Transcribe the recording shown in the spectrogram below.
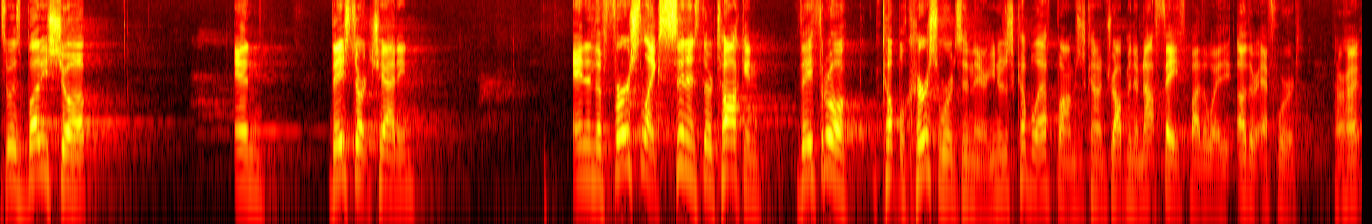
So his buddies show up, and they start chatting. And in the first like sentence they're talking, they throw a couple curse words in there, you know, just a couple F bombs, just kind of drop in there. Not faith, by the way, the other F word, all right?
